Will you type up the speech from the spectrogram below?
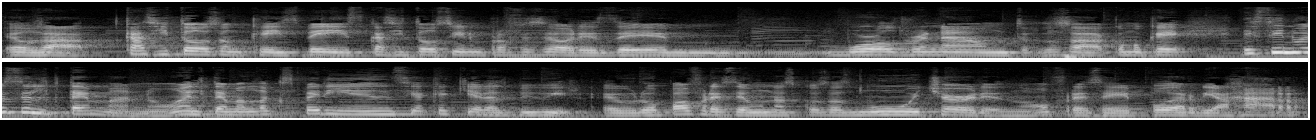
Eh, o sea, casi todos son case-based, casi todos tienen profesores de mm, world renowned. O sea, como que ese no es el tema, ¿no? El tema es la experiencia que quieras vivir. Europa ofrece unas cosas muy chéveres, ¿no? Ofrece poder viajar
